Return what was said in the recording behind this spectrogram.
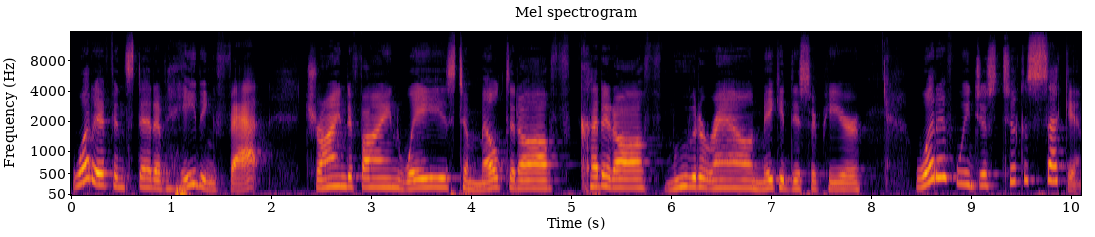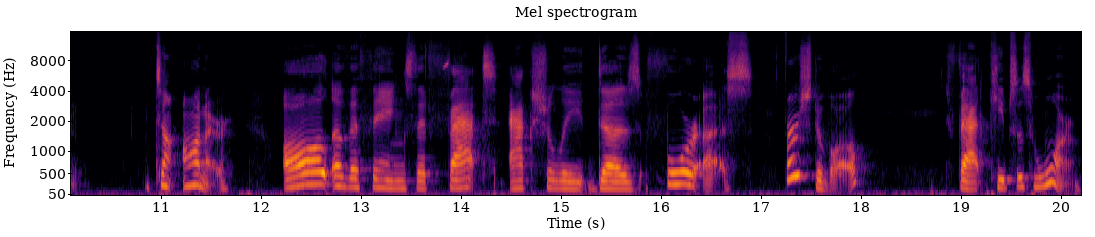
What if instead of hating fat, trying to find ways to melt it off, cut it off, move it around, make it disappear. What if we just took a second to honor all of the things that fat actually does for us? First of all, fat keeps us warm.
